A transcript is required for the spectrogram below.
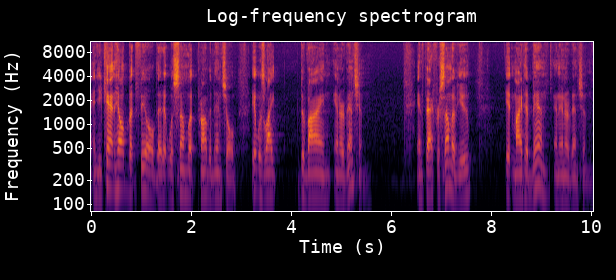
And you can't help but feel that it was somewhat providential. It was like divine intervention. In fact, for some of you, it might have been an intervention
